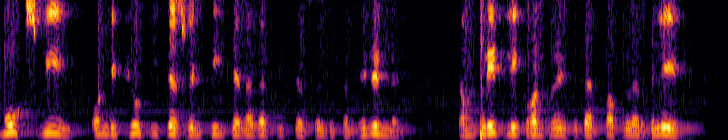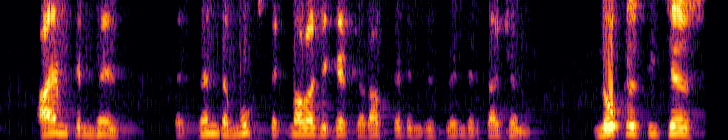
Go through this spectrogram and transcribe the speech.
MOOCs means only few teachers will teach and other teachers will become redundant, completely contrary to that popular belief, I am convinced that when the MOOCs technology gets adopted in this blended fashion, local teachers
